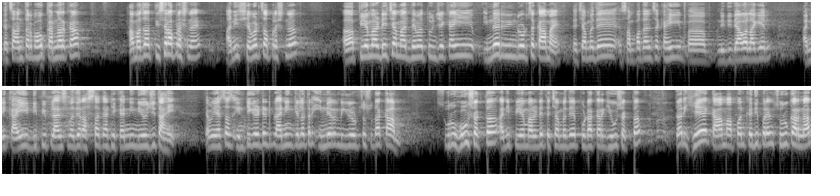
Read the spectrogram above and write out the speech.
त्याचा अंतर्भाव करणार का? हा माझा तिसरा प्रश्न आहे. आणि शेवटचा प्रश्न पी एम आर डीच्या माध्यमातून जे काही इनर रिंग रोडचं काम आहे त्याच्यामध्ये संपादनाचं काही निधी द्यावा लागेल आणि काही डी पी प्लॅन्समध्ये रस्ता त्या ठिकाणी नियोजित आहे. त्यामुळे याचं इंटिग्रेटेड प्लॅनिंग केलं तर इनर रिंग रोडचं सुद्धा काम सुरू होऊ शकतं आणि पी एम आर डी त्याच्यामध्ये पुढाकार घेऊ शकतं. तर हे काम आपण कधीपर्यंत सुरू करणार?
